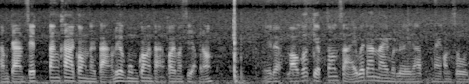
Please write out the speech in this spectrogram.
ทำการเซตตั้งค่ากล้องต่างๆ เลือกมุมกล้องต่างๆค่อยมาเสียบเนาะนี่แหละเราก็เก็บต้นสายไว้ด้านในหมดเลยนะครับ ในคอนโซล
